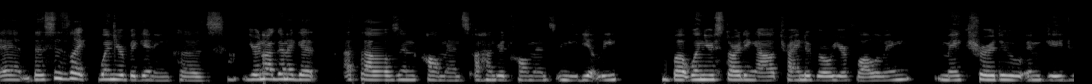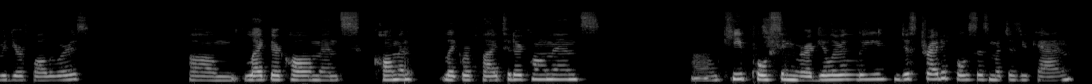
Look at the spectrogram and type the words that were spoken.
and this is like when you're beginning, because you're not gonna get a thousand comments, a hundred comments immediately. But when you're starting out, trying to grow your following, make sure to engage with your followers. Um, like their comments, comment, like reply to their comments. Um, keep posting regularly. Just try to post as much as you can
